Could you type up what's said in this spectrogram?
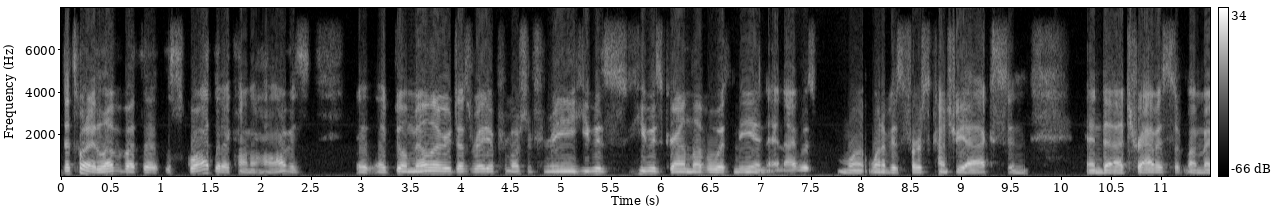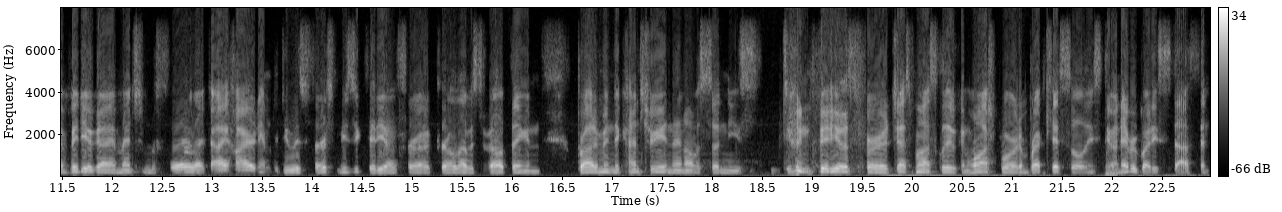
that's what I love about the, the squad that I kind of have is uh, like Bill Miller does radio promotion for me. He was he was ground level with me, and, and I was one, one of his first country acts, and and uh, Travis, my, my video guy I mentioned before, like I hired him to do his first music video for a girl I was developing, and brought him into country, and then all of a sudden he's doing videos for Jess Moskaluke and Washboard and Brett Kissel, and he's doing everybody's stuff, and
